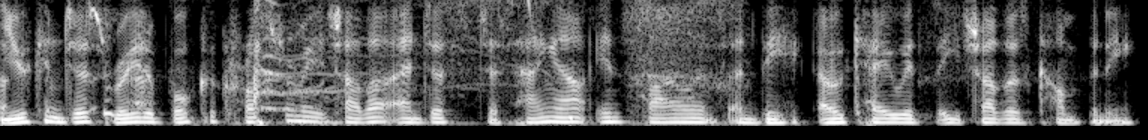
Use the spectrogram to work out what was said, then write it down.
you can just read a book across from each other and just just hang out in silence and be okay with each other's company.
